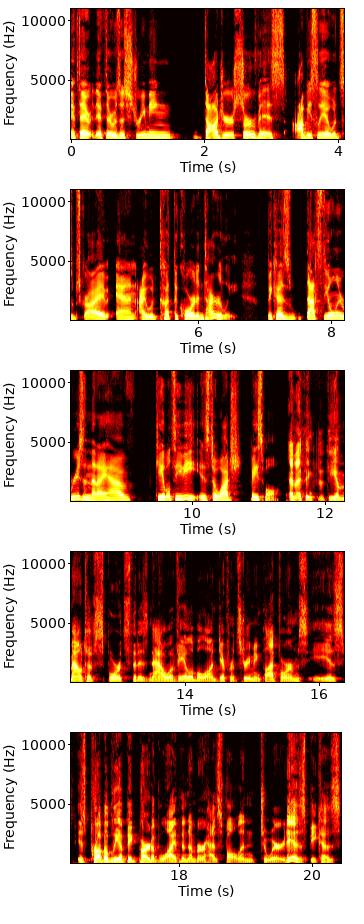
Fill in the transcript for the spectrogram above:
If there if there was a streaming Dodger service, obviously I would subscribe and I would cut the cord entirely because that's the only reason that I have cable TV is to watch baseball. And I think that the amount of sports that is now available on different streaming platforms is is probably a big part of why the number has fallen to where it is because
